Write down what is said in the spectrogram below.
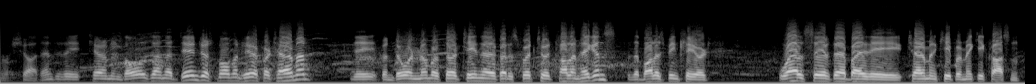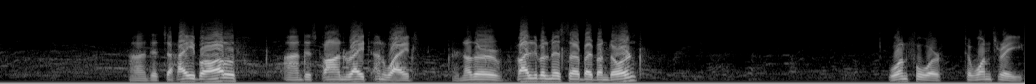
No shot into the Termon goals and a dangerous moment here for Termon. The Bundoran number 13 there got his foot to it, Colin Higgins. The ball has been cleared. Well saved there by the Termon keeper Mickey Crossan. And it's a high ball and it's gone right and wide. Another valuable miss there by Bundoran. 1 4 to 1 3.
